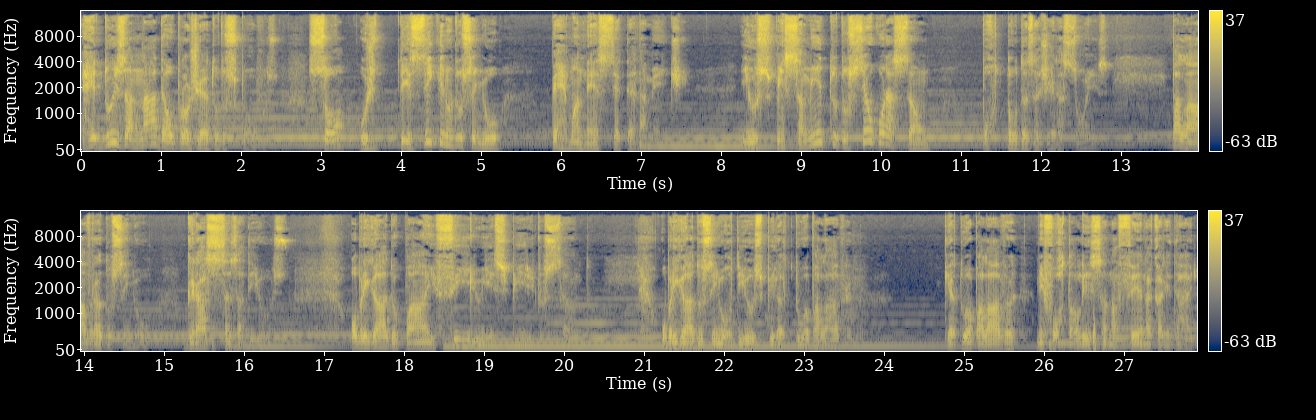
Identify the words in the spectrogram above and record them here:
reduz a nada o projeto dos povos. Só os desígnios do Senhor permanecem eternamente, e os pensamentos do seu coração por todas as gerações. Palavra do Senhor, graças a Deus. Obrigado, Pai, Filho e Espírito Santo. Obrigado, Senhor Deus, pela tua palavra. Que a tua palavra me fortaleça na fé, na caridade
